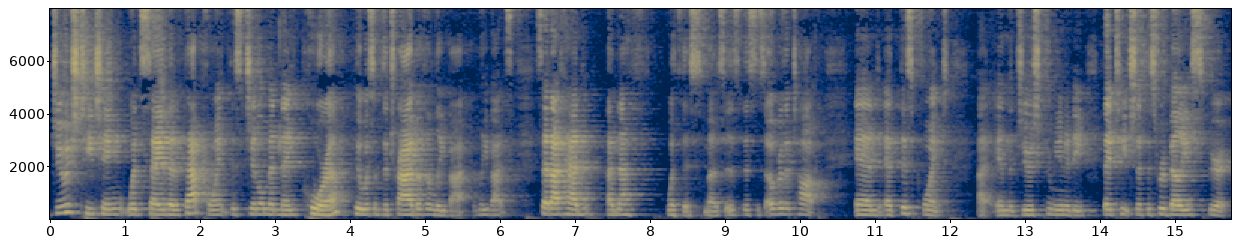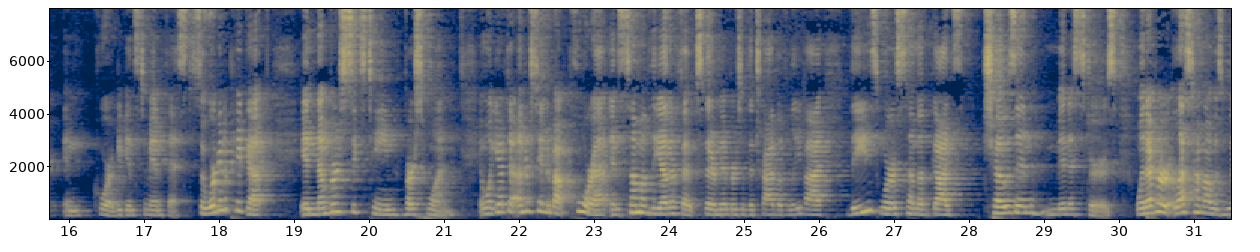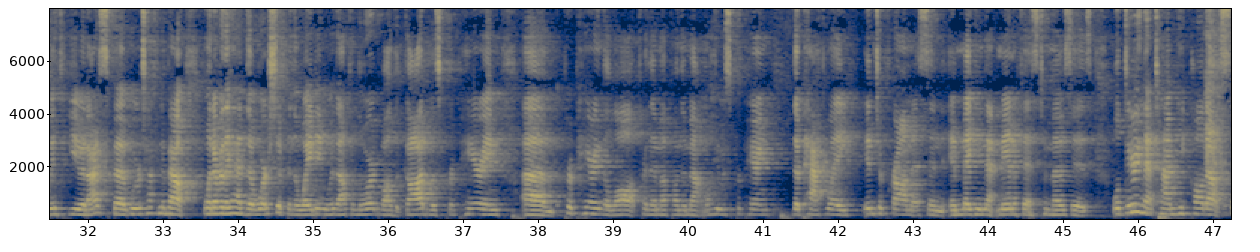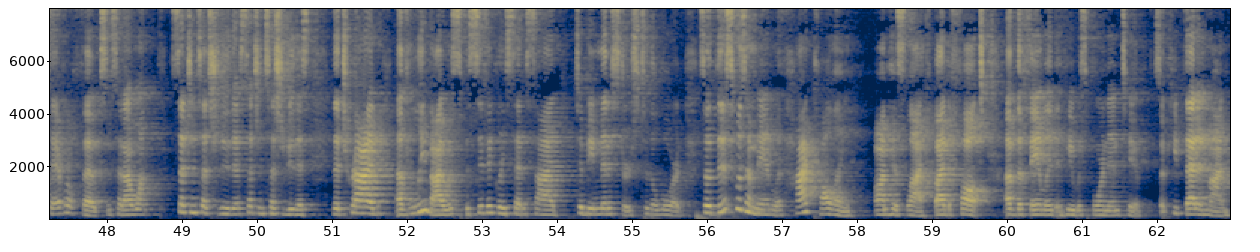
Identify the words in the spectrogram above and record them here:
Jewish teaching would say that at that point, this gentleman named Korah, who was of the tribe of the Levites, said, I've had enough with this, Moses. This is over the top. And at this point, uh, in the Jewish community, they teach that this rebellious spirit in Korah begins to manifest. So we're going to pick up in Numbers 16, verse 1. And what you have to understand about Korah and some of the other folks that are members of the tribe of Levi, these were some of God's chosen ministers. Whenever last time I was with you and I spoke, we were talking about whenever they had the worship and the waiting without the Lord, while the God was preparing um, preparing the law for them up on the mountain, while He was preparing the pathway into promise and, and making that manifest to Moses. Well, during that time, He called out several folks and said, "I want such and such to do this, such and such to do this." The tribe of Levi was specifically set aside to be ministers to the Lord. So this was a man with high calling on his life by default of the family that he was born into. So keep that in mind.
